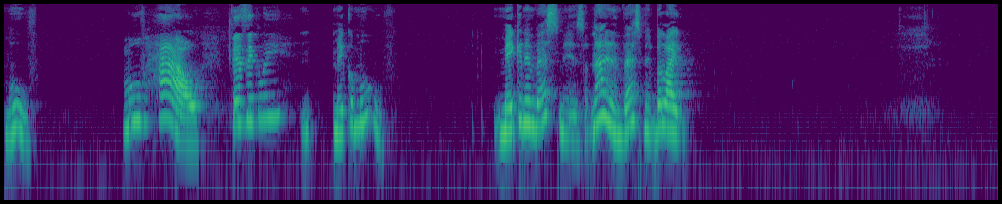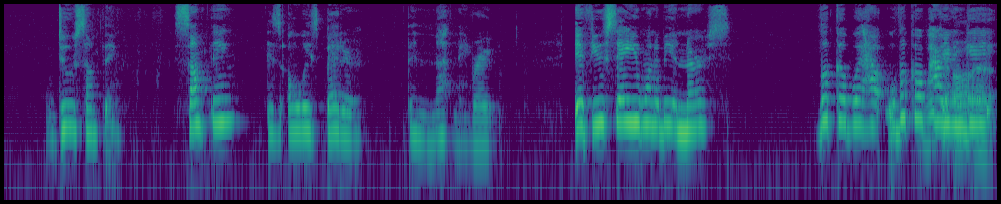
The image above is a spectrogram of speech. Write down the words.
Move. Move how? Physically? Make a move. Make an investment. Not an investment, but like do something. Something is always better than nothing. Right. If you say you want to be a nurse, look up what how look up Look how you can get up.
